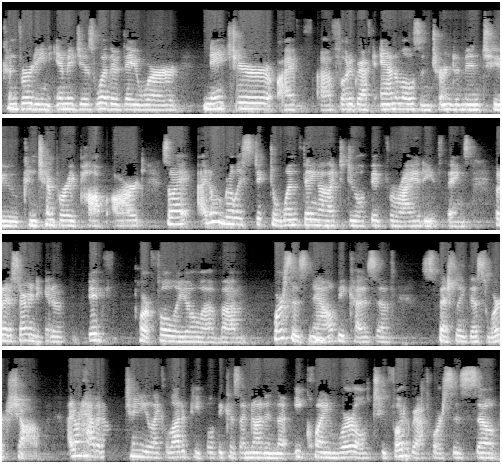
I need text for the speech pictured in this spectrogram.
converting images, whether they were nature, I've uh, photographed animals and turned them into contemporary pop art. So I, I don't really stick to one thing. I like to do a big variety of things. But I'm starting to get a big portfolio of um, horses now because of especially this workshop. I don't have an opportunity like a lot of people because I'm not in the equine world to photograph horses. So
